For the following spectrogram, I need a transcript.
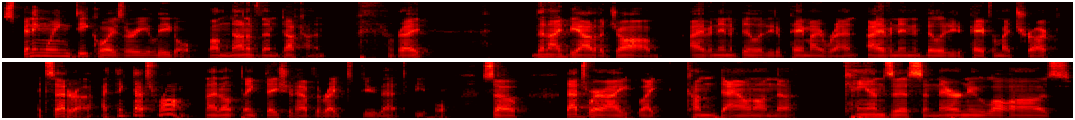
spinning wing decoys are illegal, while none of them duck hunt, right? Then I'd be out of a job. I have an inability to pay my rent. I have an inability to pay for my truck, etc. I think that's wrong. I don't think they should have the right to do that to people. So that's where I like come down on the Kansas and their new laws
